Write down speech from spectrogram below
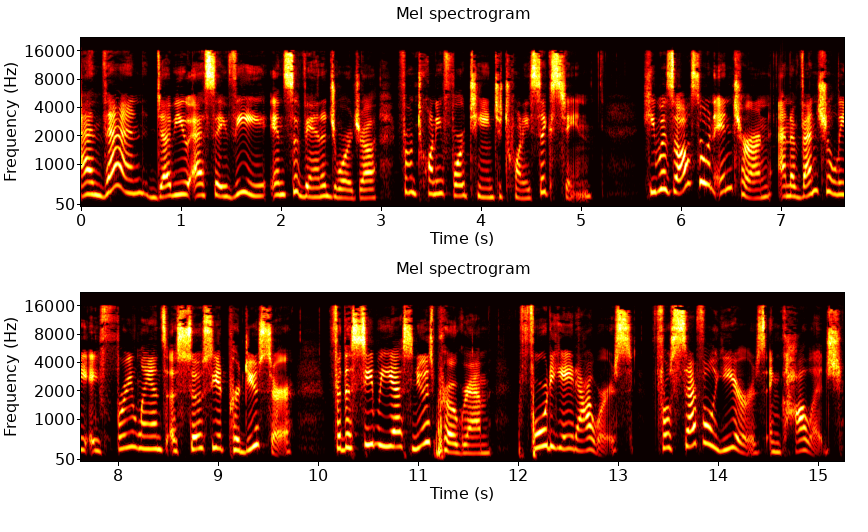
and then WSAV in Savannah, Georgia, from 2014 to 2016. He was also an intern and eventually a freelance associate producer for the CBS News program 48 Hours for several years in college.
